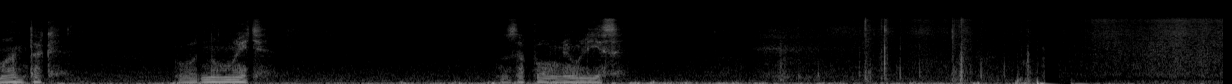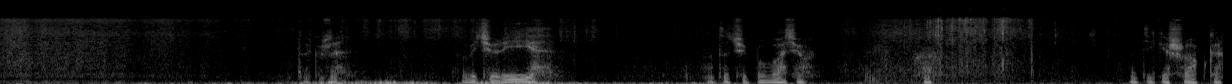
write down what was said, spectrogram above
туман так в одну мить заповнив ліс. Так вже вечоріє. А то чи побачив? Ха. А тільки шапка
